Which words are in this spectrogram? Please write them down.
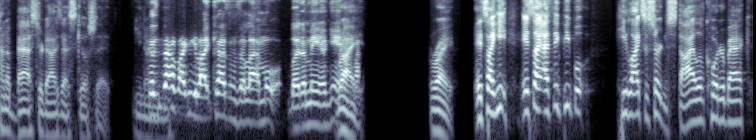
kind of bastardize that skill set? You know, Because I it mean? sounds like he like Cousins a lot more. But I mean, again, right. Right. It's like he it's like I think people he likes a certain style of quarterback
